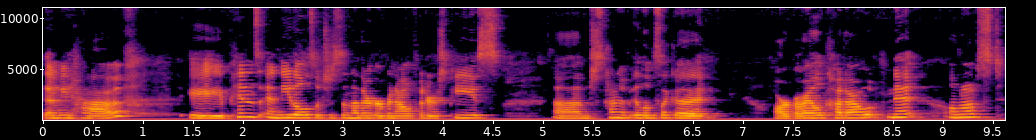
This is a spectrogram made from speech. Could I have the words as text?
Then we have a pins and needles, which is another Urban Outfitters piece. Um, just kind of, it looks like a argyle cutout knit almost.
